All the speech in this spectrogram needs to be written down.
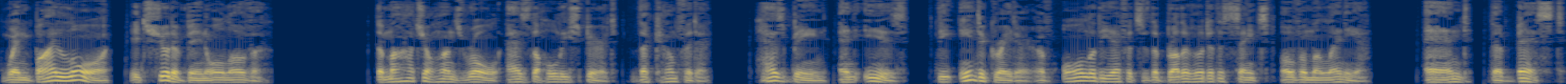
when by law it should have been all over. The Mahachohan's role as the Holy Spirit, the Comforter, has been and is the integrator of all of the efforts of the Brotherhood of the Saints over millennia and the best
